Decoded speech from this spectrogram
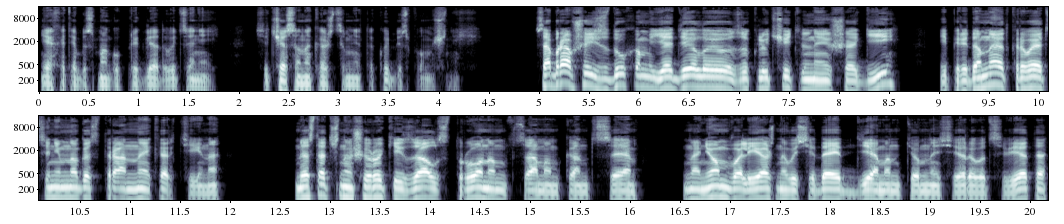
Я хотя бы смогу приглядывать за ней. Сейчас она кажется мне такой беспомощной. Собравшись с духом, я делаю заключительные шаги, и передо мной открывается немного странная картина. Достаточно широкий зал с троном в самом конце, на нем вальяжно выседает демон темно-серого цвета,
